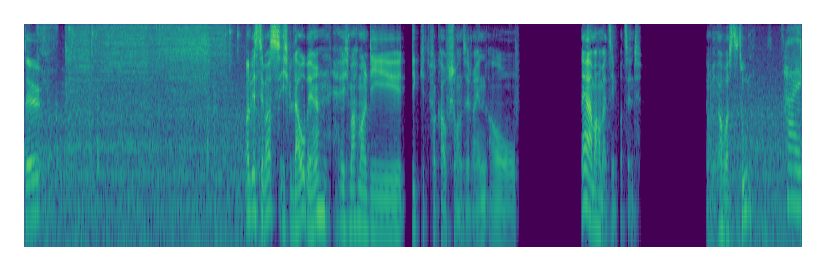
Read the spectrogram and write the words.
Bitte. Und wisst ihr was? Ich glaube, ich mache mal die Ticketverkaufschance rein auf. Naja, machen wir 10%. Dann habe ich auch was zu tun. Hi.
